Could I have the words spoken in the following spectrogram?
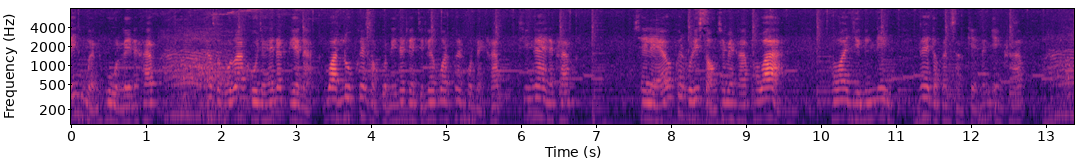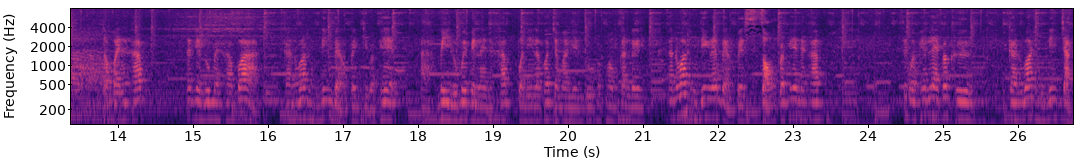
นิ่งเหมือนหุ่นเลยนะครับ ถ้าสมมติว่าครูจะให้นักเรียนอะวาดรูปเพื่อนสองคนนี้นักเรียนจะเลือกวาดเพื่อนคนไหนครับที่ง่ายนะครับ ใช่แล้วเพื่อนคนที่สองใช่ไหมครับ เพราะว่าเพราะว่ายืนนิ่งๆง่ายต่อการสังเกตนั่นเองครับ ต่อไปนะครับนักเรียนรู้ไหมครับว่าการวาดหุ่นนิ่งแบ่งออกเป็นกี่ประเภท อ่า ไม่รู้ไม่เป็นไรนะครับ วันนี้เราก็จะมาเรียนรู้พร้อมๆกันเลย การวาดหุ่นนิ่งนั้นแบ่งเป็นสองประเภทนะครับ ซึ่งประเภทแรกก็คือ การวาดหุ่นนิ่งจาก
